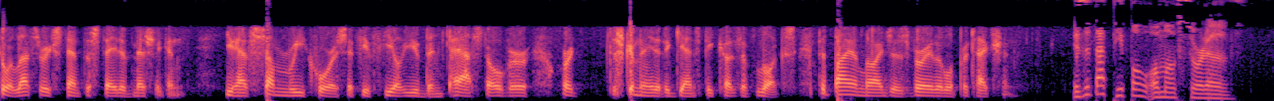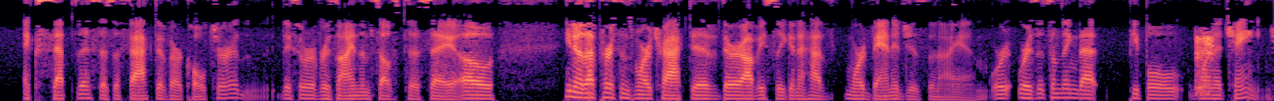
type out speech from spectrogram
to a lesser extent, the state of Michigan. You have some recourse if you feel you've been passed over or discriminated against because of looks. But by and large, there's very little protection. Is it that people almost sort of accept this as a fact of our culture? They sort of resign themselves to say, oh, you know, that person's more attractive. They're obviously going to have more advantages than I am. Or, or is it something that people want to change?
